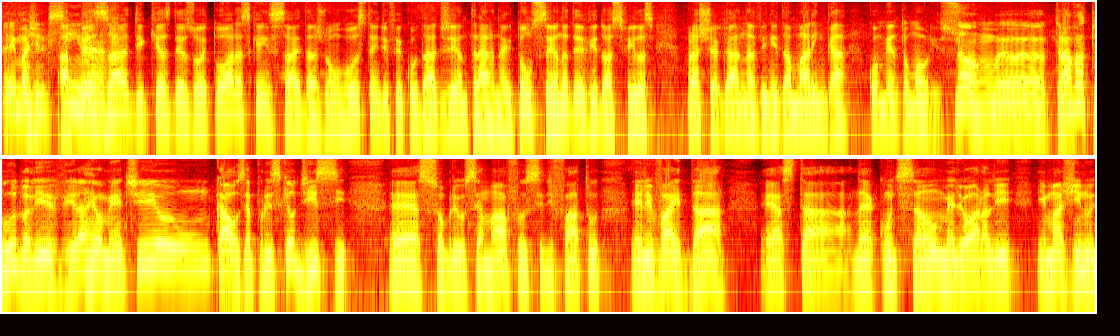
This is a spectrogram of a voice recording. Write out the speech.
Eu imagino que sim. Né? Apesar né? de que às 18 horas, quem sai da João Rosso tem dificuldade de entrar na Ayrton Senna devido às filas para chegar na Avenida Maringá, comenta o Maurício. Não, uh, trava tudo ali, vira realmente um caos. É por isso que eu disse é, sobre o semáforo, se de fato ele vai dar esta né, condição melhor ali. Imagino,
